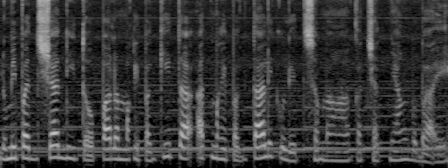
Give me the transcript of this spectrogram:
Lumipad siya dito para makipagkita at makipagtalik ulit sa mga kachat niyang babae.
